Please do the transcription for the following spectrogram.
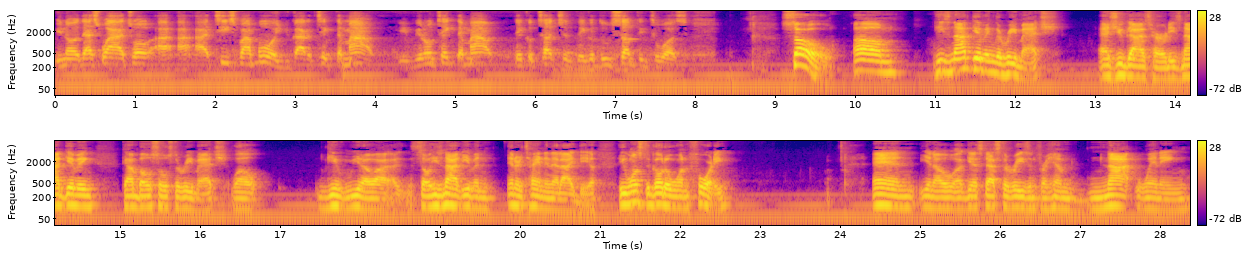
You know, that's why I told I, I, I teach my boy, you got to take them out. If you don't take them out, they could touch us. They could do something to us. So, um, he's not giving the rematch, as you guys heard. He's not giving Kambosos the rematch. Well, give you know, I, so he's not even entertaining that idea. He wants to go to 140. And, you know, I guess that's the reason for him not winning,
